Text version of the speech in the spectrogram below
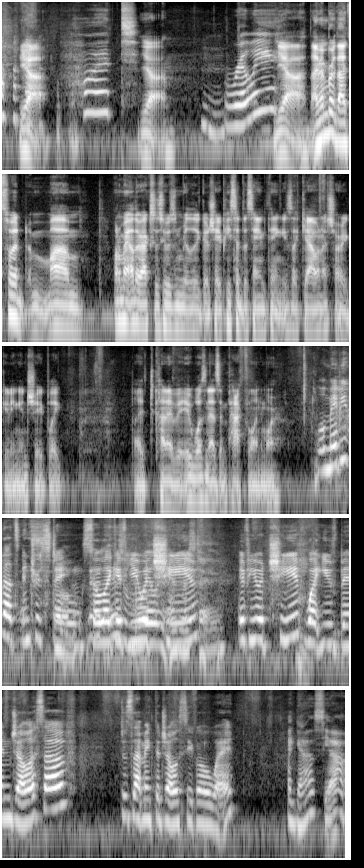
yeah, What? yeah. Really? Yeah, I remember that's what um, one of my other exes who was in really good shape. He said the same thing. He's like, yeah, when I started getting in shape, like, I kind of it wasn't as impactful anymore. Well, maybe that's interesting. So, that like, if you really achieve, if you achieve what you've been jealous of, does that make the jealousy go away? I guess, yeah.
